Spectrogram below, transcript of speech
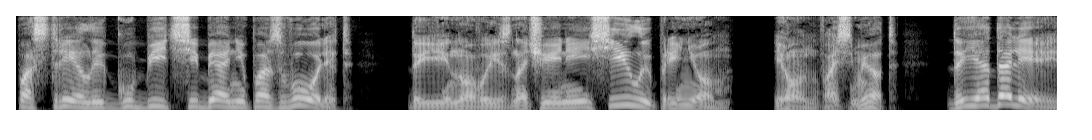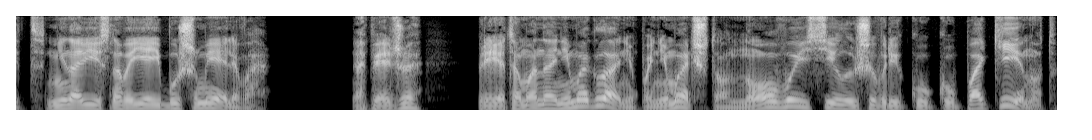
пострелы губить себя не позволит, да и новые значения и силы при нем, и он возьмет, да и одолеет ненавистного ей Бушмелева. Опять же, при этом она не могла не понимать, что новые силы Шеврикуку покинут,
